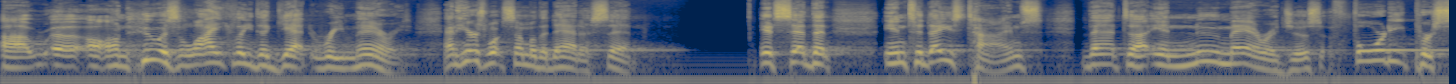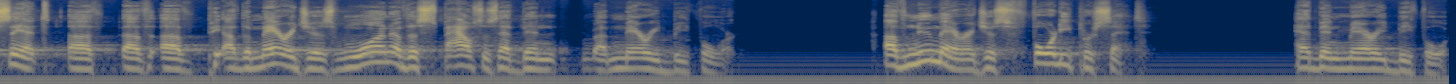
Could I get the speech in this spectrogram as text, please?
uh, uh, on who is likely to get remarried. And here's what some of the data said. It said that in today's times, that uh, in new marriages, 40% of, of, of, of the marriages, one of the spouses have been uh, married before. Of new marriages, 40% have been married before.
